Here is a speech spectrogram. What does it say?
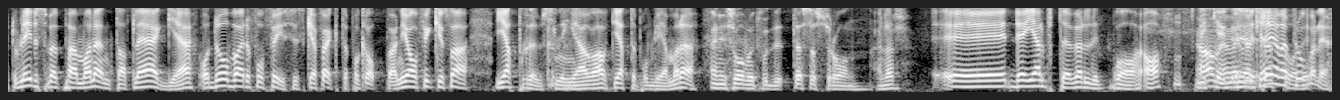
Då blir det som ett permanentat läge och då börjar det få fysiska effekter på kroppen. Jag fick ju så här hjärtrusningar och har haft jätteproblem med det. And you solve it with testosteron, eller? Eh, det hjälpte väldigt bra. Ja. Ja, men jag kan gärna prova det.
